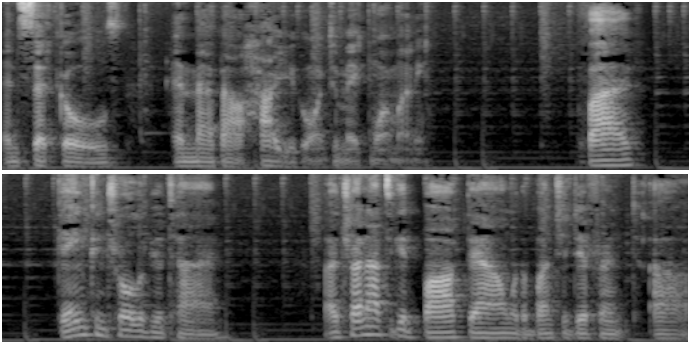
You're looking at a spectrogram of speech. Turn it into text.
and set goals and map out how you're going to make more money. Five, gain control of your time. Uh, try not to get bogged down with a bunch of different uh,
